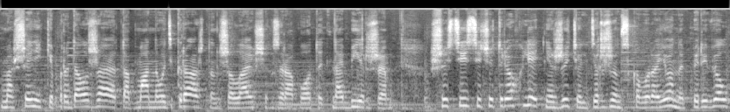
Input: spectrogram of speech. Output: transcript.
Мошенники продолжают обманывать граждан, желающих заработать на бирже. 64-летний житель Дзержинского района перевел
